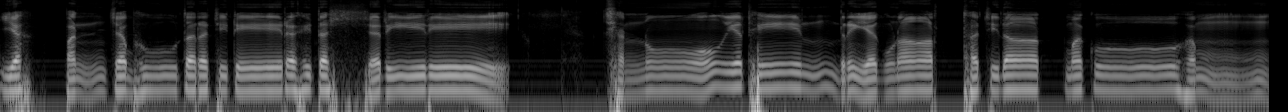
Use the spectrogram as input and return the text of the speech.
यः पञ्चभूतरचिते रहितः शरीरे छन्नो यथेन्द्रियगुणार्थचिदात्मकोऽहम्।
